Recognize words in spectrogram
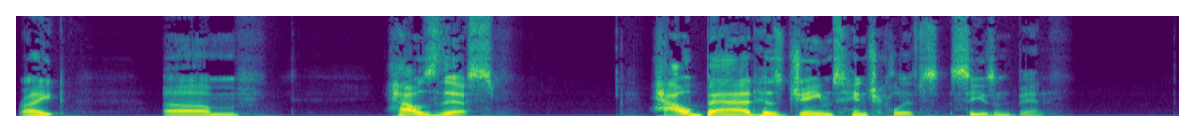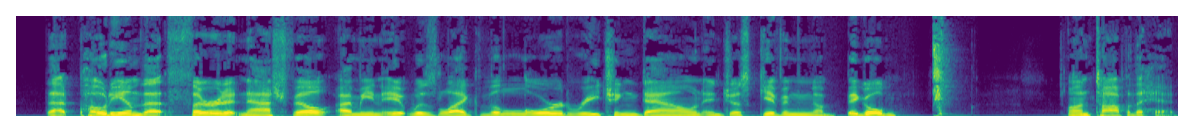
right? Um, how's this? How bad has James Hinchcliffe's season been? That podium, that third at Nashville, I mean, it was like the Lord reaching down and just giving a big old on top of the head.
